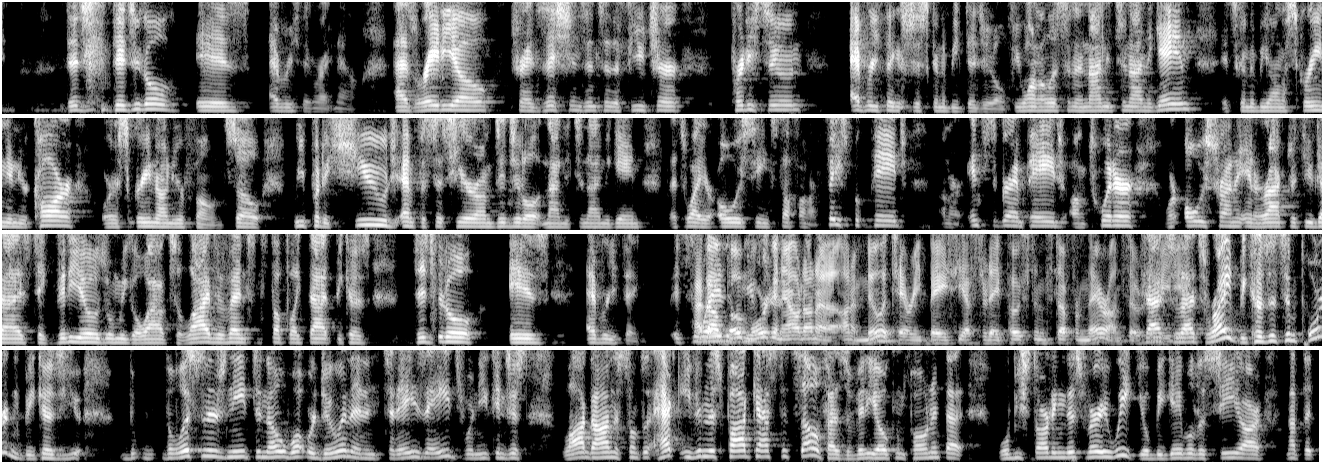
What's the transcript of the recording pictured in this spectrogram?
dig- digital is everything right now. As radio transitions into the future, pretty soon everything's just going to be digital. If you want to listen to 929 the game, it's going to be on a screen in your car or a screen on your phone. So we put a huge emphasis here on digital at 929 the game. That's why you're always seeing stuff on our Facebook page, on our Instagram page, on Twitter. We're always trying to interact with you guys, take videos when we go out to live events and stuff like that because digital is everything. It's the How way about Bo future. Morgan out on a on a military base yesterday, posting stuff from there on social That's media? that's right because it's important because you the, the listeners need to know what we're doing and in today's age when you can just log on to something heck even this podcast itself has a video component that we'll be starting this very week you'll be able to see our not that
